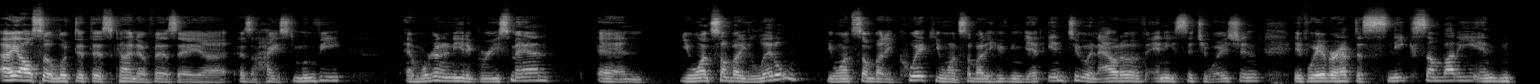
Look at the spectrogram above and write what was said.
I also looked at this kind of as a uh, as a heist movie, and we're going to need a grease man. And you want somebody little, you want somebody quick, you want somebody who can get into and out of any situation. If we ever have to sneak somebody in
